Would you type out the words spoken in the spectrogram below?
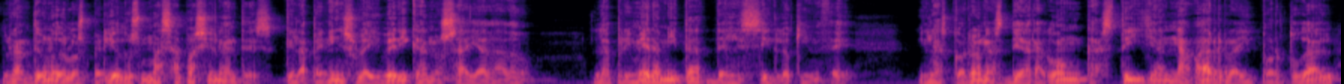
durante uno de los periodos más apasionantes que la península ibérica nos haya dado la primera mitad del siglo XV, y las coronas de Aragón, Castilla, Navarra y Portugal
